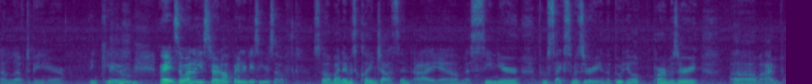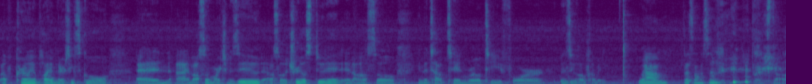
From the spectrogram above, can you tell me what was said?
I love to be here. Thank you. All right, so why don't you start off by introducing yourself? So, my name is Clayton Johnson. I am a senior from Sykes, Missouri, in the Bootheel part of Missouri. Um, I'm, I'm currently applying to nursing school, and I'm also in Marching Mizzou, also a trio student, and also in the top 10 royalty for Mizzou Homecoming. Wow, that's awesome. Stop.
